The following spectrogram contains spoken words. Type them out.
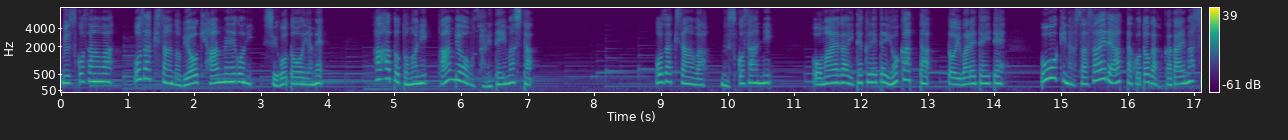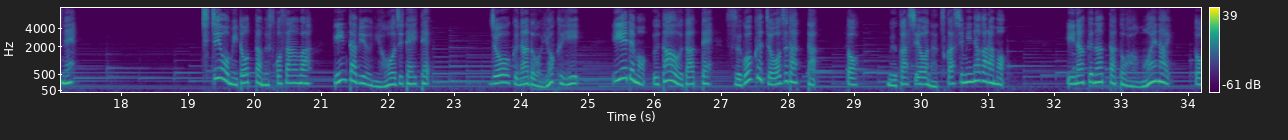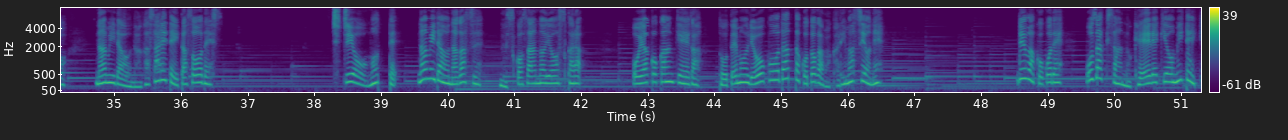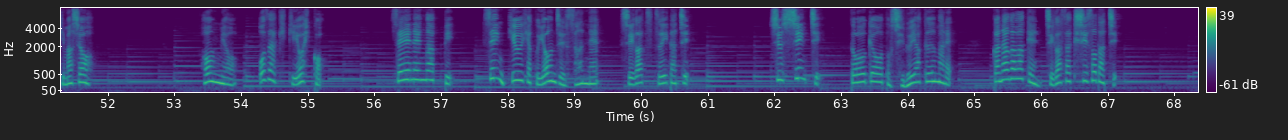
息子さんは尾崎さんの病気判明後に仕事を辞め、母と共に看病をされていました。尾崎さんは息子さんに、お前がいてくれてよかったと言われていて、大きな支えであったことが伺えますね。父を見とった息子さんはインタビューに応じていて、ジョークなどをよく言い、家でも歌を歌ってすごく上手だった、と昔を懐かしみながらも、いなくなったとは思えない、と涙を流されていたそうです。父を思って涙を流す息子さんの様子から、親子関係がとても良好だったことがわかりますよね。ではここで尾崎さんの経歴を見ていきましょう。本名、尾崎清彦。生年月日、1943年4月1日。出身地、東京都渋谷区生まれ、神奈川県茅ヶ崎市育ち。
